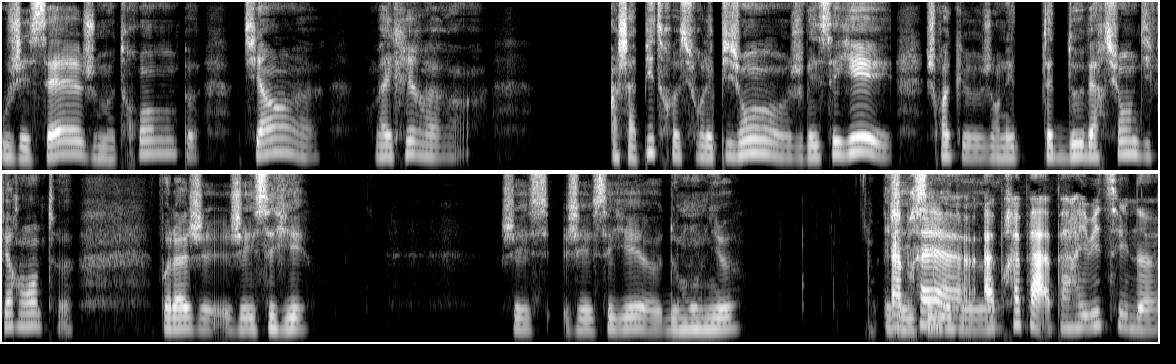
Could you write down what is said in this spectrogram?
où j'essaie, je me trompe. Tiens, on va écrire un chapitre sur les pigeons, je vais essayer. Je crois que j'en ai peut-être deux versions différentes. Voilà, j'ai essayé. J'ai essayé de mon mieux. Après, euh, après, Paris 8, c'est une,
